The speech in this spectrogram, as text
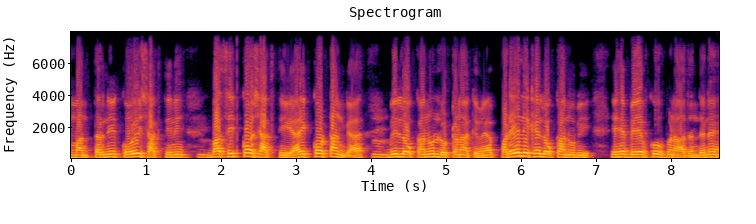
ਮੰਤਰ ਨਹੀਂ ਕੋਈ ਸ਼ਕਤੀ ਨਹੀਂ। ਬਸ ਇੱਕੋ ਸ਼ਕਤੀ ਹੈ ਇੱਕੋ ਢੰਗ ਹੂੰ। ਵੀ ਲੋਕਾਂ ਨੂੰ ਲੁੱਟਣਾ ਕਿਵੇਂ ਹੈ। ਪੜ੍ਹੇ ਲਿਖੇ ਲੋਕਾਂ ਨੂੰ ਵੀ ਇਹ ਬੇਵਕੂਫ ਬਣਾ ਦਿੰਦੇ ਨੇ।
